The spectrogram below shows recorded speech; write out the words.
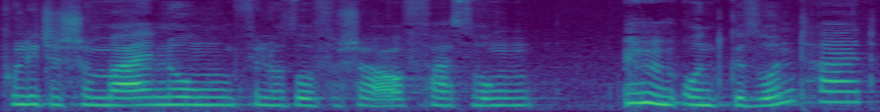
politische Meinungen, philosophische Auffassungen und Gesundheit.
